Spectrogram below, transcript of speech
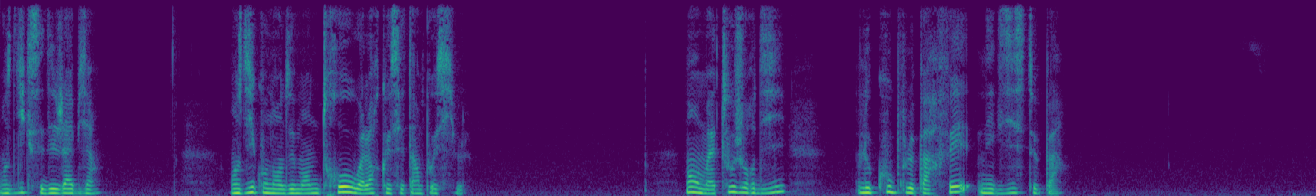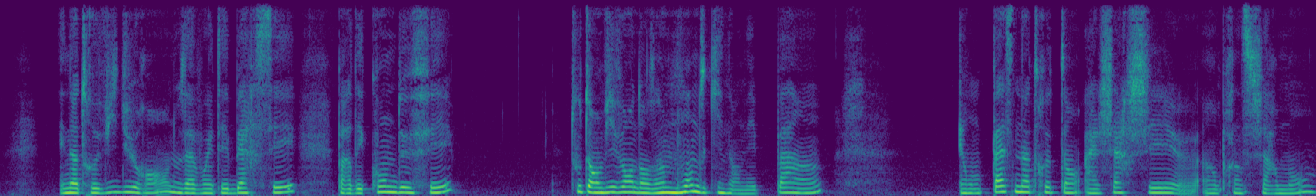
On se dit que c'est déjà bien on se dit qu'on en demande trop ou alors que c'est impossible. Moi, on m'a toujours dit, le couple parfait n'existe pas. Et notre vie durant, nous avons été bercés par des contes de fées, tout en vivant dans un monde qui n'en est pas un. Et on passe notre temps à chercher euh, un prince charmant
